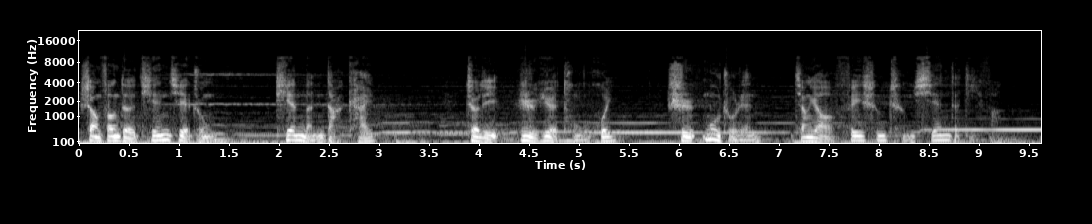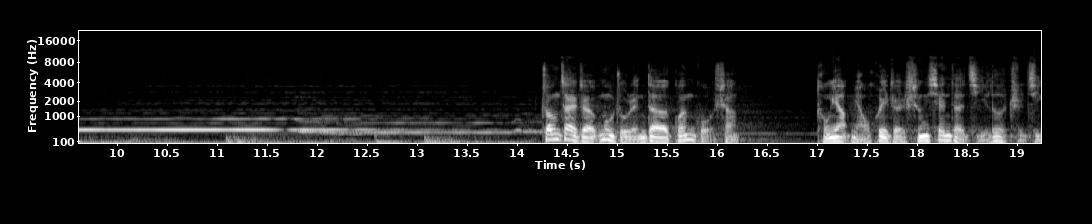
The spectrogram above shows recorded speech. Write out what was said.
上方的天界中，天门大开，这里日月同辉，是墓主人将要飞升成仙的地方。装载着墓主人的棺椁上。同样描绘着升仙的极乐之境。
